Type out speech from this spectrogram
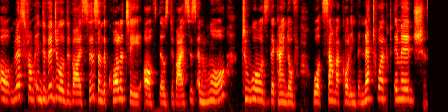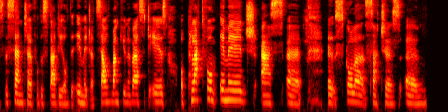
or less from individual devices and the quality of those devices and more towards the kind of what some are calling the networked image, as the Center for the Study of the Image at South Bank University is, or platform image, as uh, uh, scholars such as um,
